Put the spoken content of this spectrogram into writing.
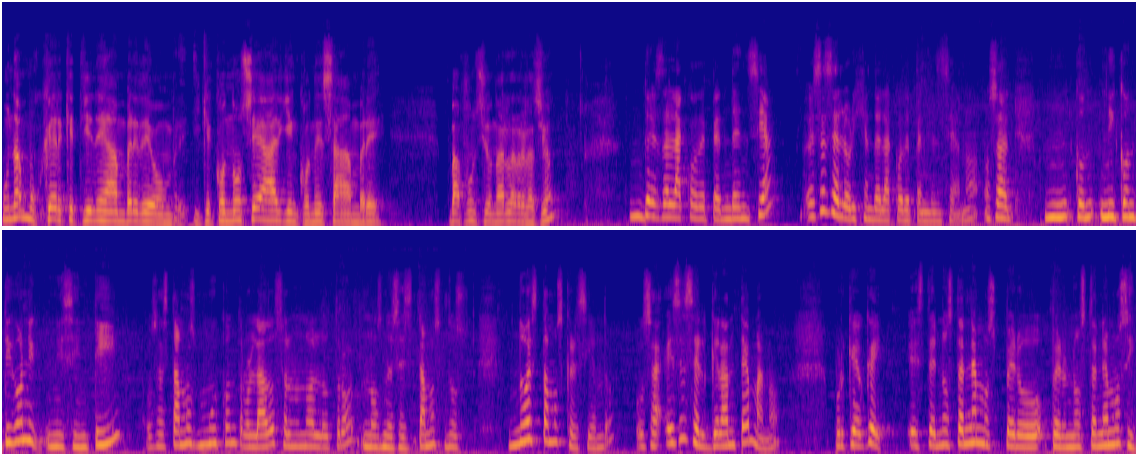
una mujer que tiene hambre de hombre y que conoce a alguien con esa hambre, ¿va a funcionar la relación? Desde la codependencia, ese es el origen de la codependencia, ¿no? O sea, ni contigo ni, ni, sin ti, o sea, estamos muy controlados el uno al otro, nos necesitamos, nos, no estamos creciendo, o sea, ese es el gran tema, ¿no? Porque, ok, este, nos tenemos, pero, pero nos tenemos y,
